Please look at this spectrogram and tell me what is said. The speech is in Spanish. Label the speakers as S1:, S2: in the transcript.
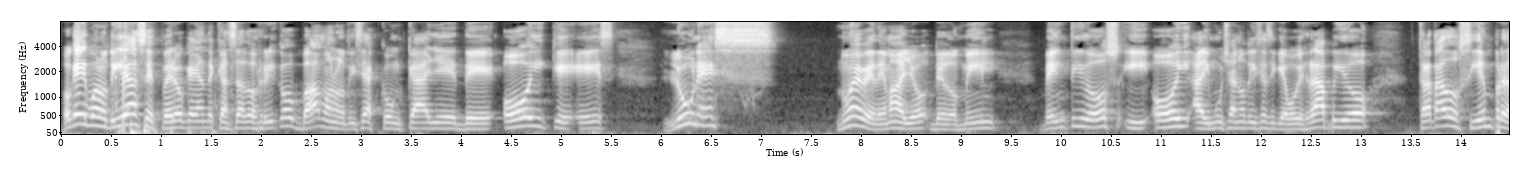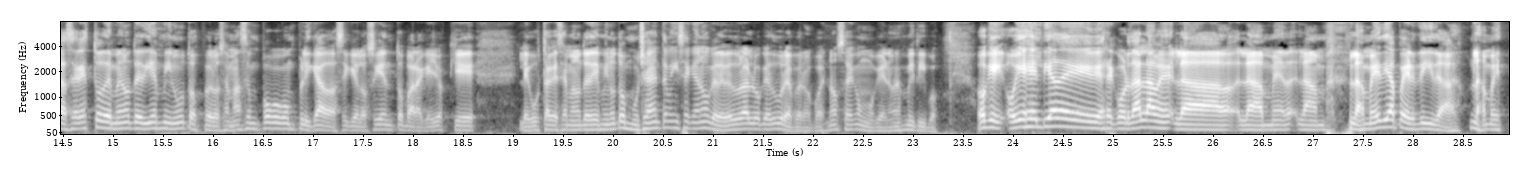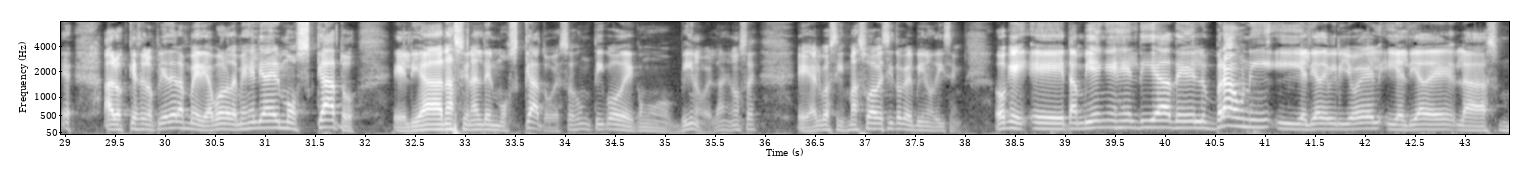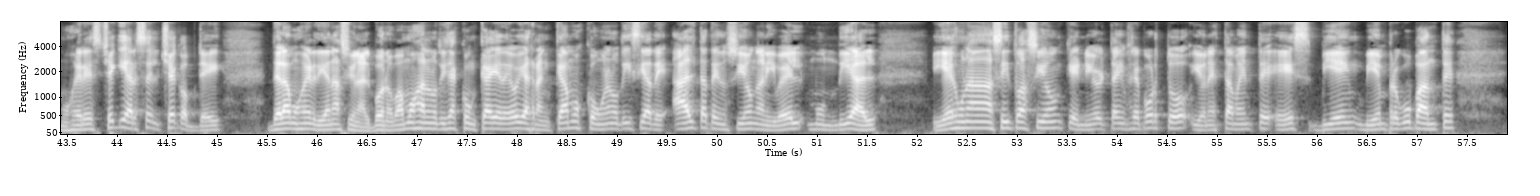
S1: Ok, buenos días, espero que hayan descansado rico. Vamos a noticias con calle de hoy, que es lunes 9 de mayo de 2022. Y hoy hay muchas noticias, así que voy rápido tratado siempre de hacer esto de menos de 10 minutos, pero se me hace un poco complicado, así que lo siento para aquellos que les gusta que sea menos de 10 minutos. Mucha gente me dice que no, que debe durar lo que dure, pero pues no sé, como que no es mi tipo. Ok, hoy es el día de recordar la, la, media perdida, la media, a los que se nos pierde las medias. Bueno, también es el día del moscato, el día nacional del moscato. Eso es un tipo de como vino, ¿verdad? No sé, eh, algo así, más suavecito que el vino, dicen. Ok, eh, también es el día del brownie y el día de Billy Joel y el día de las mujeres chequearse, el Check-up Day de la Mujer, Día Nacional. Bueno, vamos a las noticias con calle de hoy. Arrancamos con una noticia de alta tensión a nivel mundial. Y es una situación que el New York Times reportó y honestamente es bien, bien preocupante.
